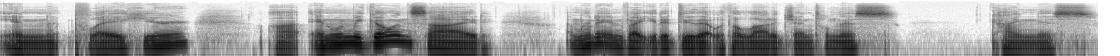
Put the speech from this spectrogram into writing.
in play here. Uh, and when we go inside, I'm going to invite you to do that with a lot of gentleness, kindness,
